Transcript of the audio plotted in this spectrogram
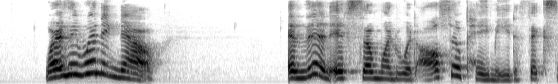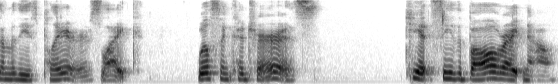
Why are they winning now? And then if someone would also pay me to fix some of these players, like Willson Contreras, can't see the ball right now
